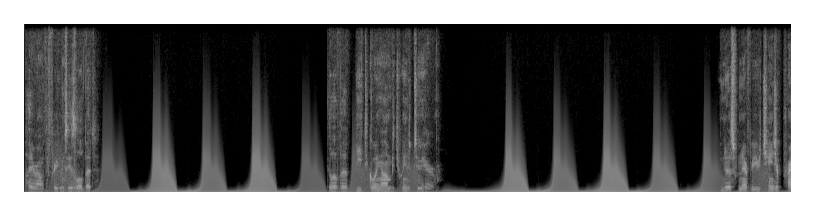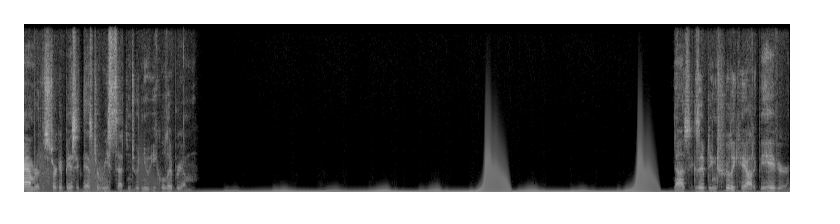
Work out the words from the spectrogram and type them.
Play around with the frequencies a little bit. Get a little bit of beat going on between the two here. Notice whenever you change a parameter, the circuit basically has to reset into a new equilibrium. Now it's exhibiting truly chaotic behavior.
